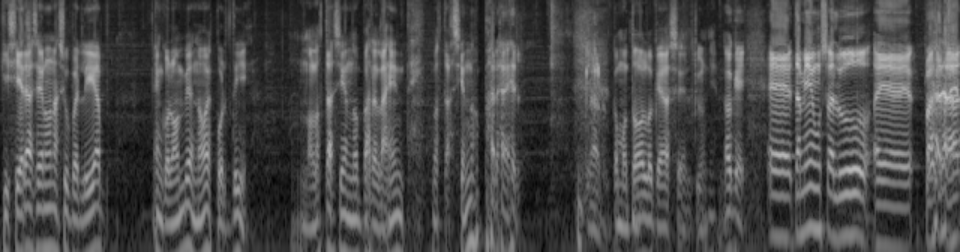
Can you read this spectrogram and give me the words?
quisiera hacer una Superliga en Colombia, no es por ti. No lo está haciendo para la gente, lo está haciendo para él. Claro. Como todo lo que hace el Junior. Ok. Eh, también un saludo eh, para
